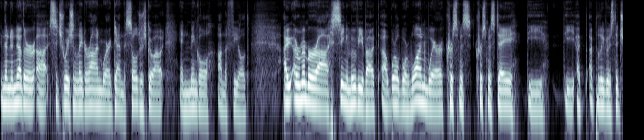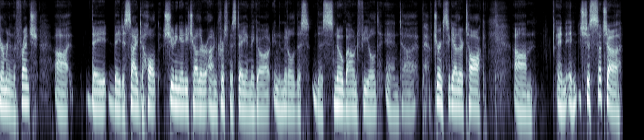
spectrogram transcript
And then another uh, situation later on where, again, the soldiers go out and mingle on the field. I, I remember uh, seeing a movie about uh, World War One where Christmas Christmas Day the the I, I, believe it was the German and the French uh, they they decide to halt shooting at each other on Christmas Day and they go out in the middle of this this snowbound field and uh, have drinks together, talk, um, and and it's just such a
